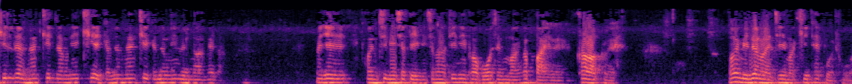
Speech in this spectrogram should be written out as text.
คิดเรื่องนั้นคิดเรื่องนี้เครียดกับเรื่องนั้นเครียดกับเรื่องนี้เลยนอนไม่หลับ ไม่ใช่คนที่มีสติมีสมาธินี่พอหัวถึงมันก็ไปเลย ครอบเลยเพราะไม่มีเรื่องอะไรที่มาคิดให้ปวดหัว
